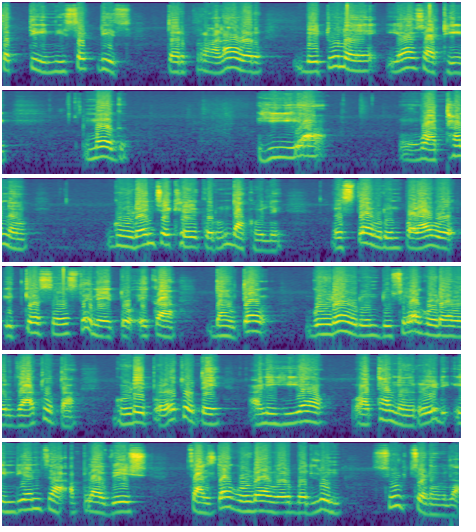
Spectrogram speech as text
चकती निसटलीच तर प्राणावर बेतू नये यासाठी मग ही या वाथानं घोड्यांचे खेळ करून दाखवले. रस्त्यावरून पळावं इतक्या सहजतेने तो एका धावत्या घोड्यावरून दुसऱ्या घोड्यावर जात होता. घोडे पळत होते आणि हिया वाथानं रेड इंडियनचा आपला वेश चालत्या घोड्यावर बदलून सूट चढवला.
